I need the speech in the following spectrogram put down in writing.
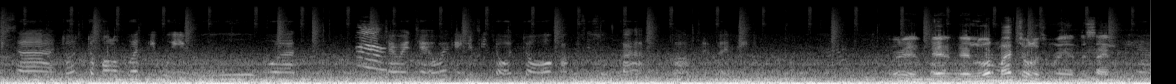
bisa cocok kalau buat ibu-ibu buat cewek-cewek. Kayaknya sih cocok. Aku sih suka kalau pribadi. Dari, dari, dari luar maco loh sebenarnya desain. Iya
